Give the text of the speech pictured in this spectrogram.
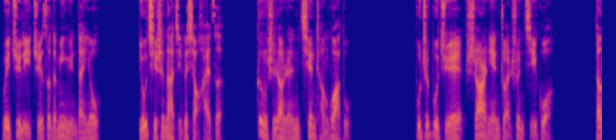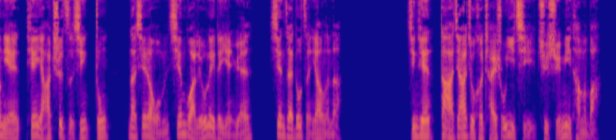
为剧里角色的命运担忧，尤其是那几个小孩子，更是让人牵肠挂肚。不知不觉，十二年转瞬即过，当年《天涯赤子心》中那些让我们牵挂流泪的演员，现在都怎样了呢？今天，大家就和柴叔一起去寻觅他们吧。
